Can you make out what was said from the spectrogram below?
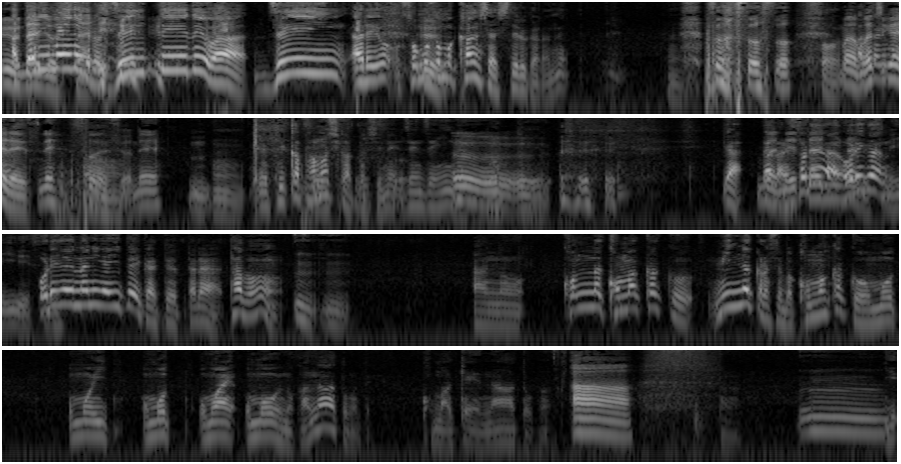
うん当たり前だけど、前提では、全員、あれよ、そもそも感謝してるからね。そうそうそう。そうまあ間違いないですね。そうですよね。うんう。ん。いや、結果楽しかったしね、全然いいんだけどってうんうんういう。ん。いや、だからそれまあは俺がねいいね、俺が何が言いたいかって言ったら、多分、うんうん。あの、こんな細かく、みんなからすれば細かく思う、思い、思、思い、思うのかなと思って。細けえなとか。ああ。うーん。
